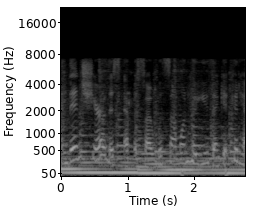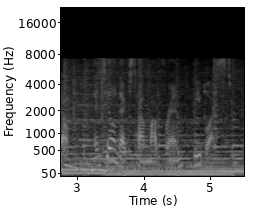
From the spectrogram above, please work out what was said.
And then share this episode with someone who you think it could help. Until next time, my friend, be blessed.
